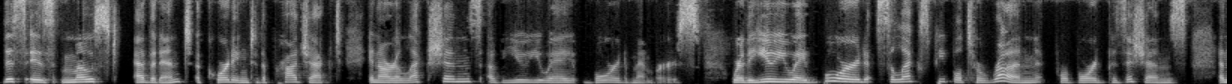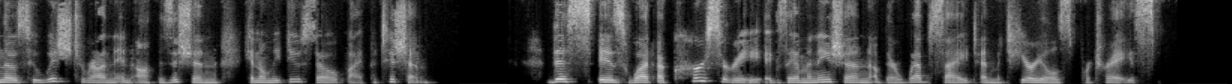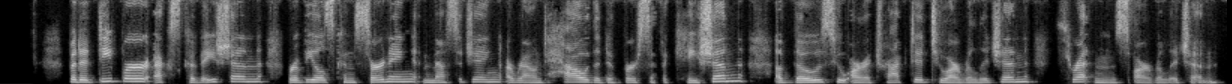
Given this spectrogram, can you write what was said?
This is most evident, according to the project, in our elections of UUA board members, where the UUA board selects people to run for board positions, and those who wish to run in opposition can only do so by petition. This is what a cursory examination of their website and materials portrays. But a deeper excavation reveals concerning messaging around how the diversification of those who are attracted to our religion threatens our religion.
